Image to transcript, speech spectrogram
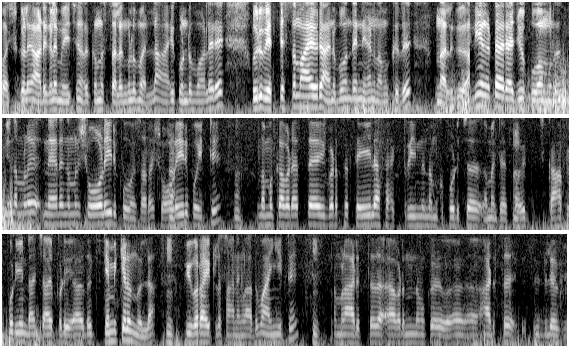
പശുക്കളെ ആടുകളെ മേച്ച് നടക്കുന്ന സ്ഥലങ്ങളും എല്ലാം ആയിക്കൊണ്ട് വളരെ ഒരു വ്യത്യസ്തമായ ഒരു അനുഭവം തന്നെയാണ് നമുക്കിത് നൽകുക. ഇനി അങ്ങോട്ട് രാജു പോകാൻ ഇനി നമ്മൾ നേരെ നമ്മൾ ഷോളയിൽ പോകും സാറേ. ഷോളയിൽ പോയിട്ട് നമുക്ക് അവിടുത്തെ ഇവിടുത്തെ തേയില ഫാക്ടറിയിൽ നിന്ന് നമുക്ക് പൊടിച്ച മറ്റേ കാപ്പിപ്പൊടി ഉണ്ടാകും ചായപ്പൊടി. അത് കെമിക്കൽ ഒന്നുമില്ല. ഉം. പ്യുവർ ആയിട്ടുള്ള സാധനങ്ങൾ. അത് വാങ്ങിയിട്ട് നമ്മൾ അടുത്ത അവിടെ നിന്ന് നമുക്ക് അടുത്ത ഇതിലേക്ക്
